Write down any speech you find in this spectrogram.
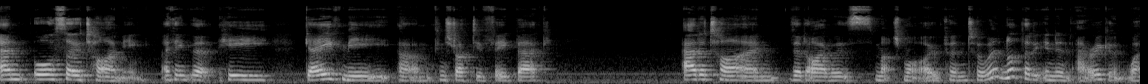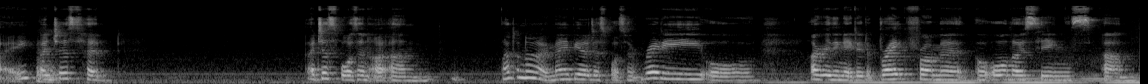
and also timing. I think that he gave me um, constructive feedback at a time that I was much more open to it. Not that in an arrogant way. Mm. I just had. I just wasn't. Uh, um, I don't know. Maybe I just wasn't ready, or I really needed a break from it, or all those things. Um,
